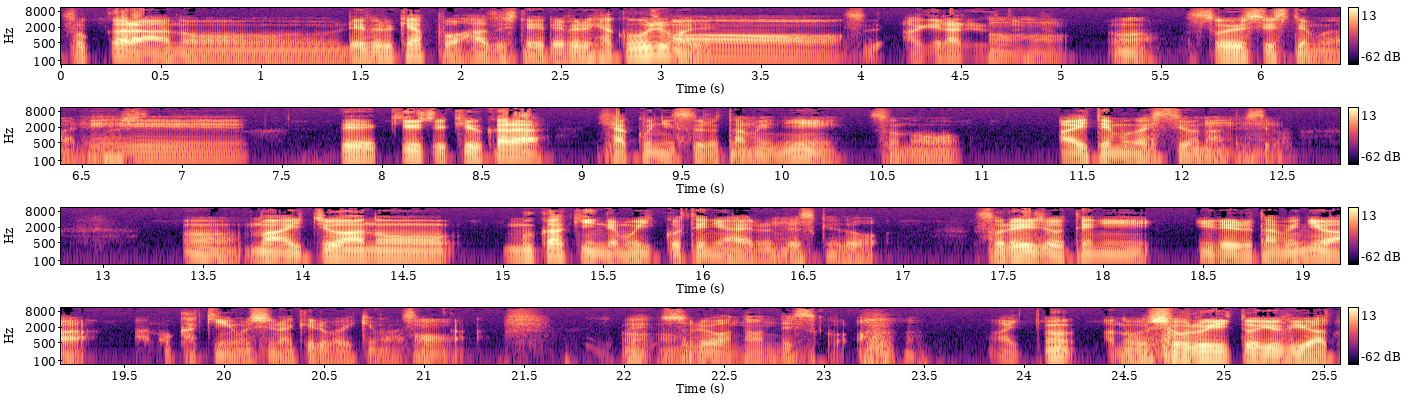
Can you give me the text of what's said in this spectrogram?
そこから、あの、レベルキャップを外して、レベル150まであ上げられるー。うんうんうん。そういうシステムがありまして。で、99から100にするために、その、アイテムが必要なんですよ。うん。まあ一応あの、無課金でも1個手に入るんですけど、それ以上手に入れるためには、あの、課金をしなければいけませんが。うんえそれは何ですか？うんあの、書類と指輪。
